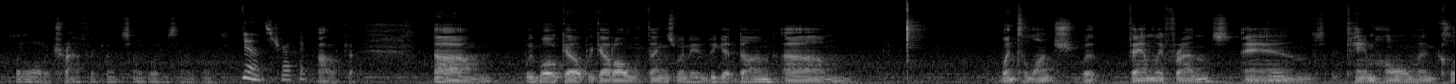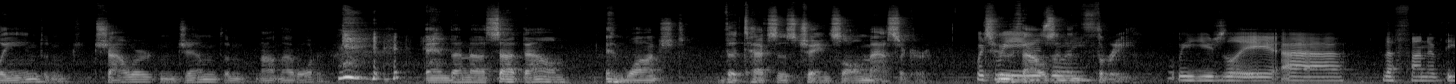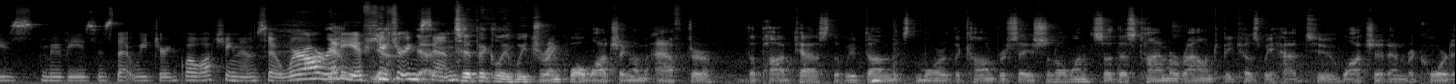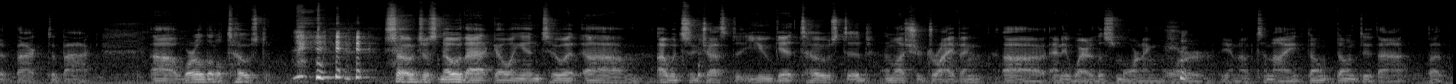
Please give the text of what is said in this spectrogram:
is that a lot of traffic outside? What is that noise? yeah, it's traffic. Oh, okay. Um, we woke up. We got all the things we needed to get done. Um, went to lunch with family friends and came home and cleaned and showered and gymmed and not in that order. and then uh, sat down and watched the Texas Chainsaw Massacre, Which we usually 2003. we usually uh, the fun of these movies is that we drink while watching them. So we're already Yeah, a few yeah, drinks yeah. in. Typically, we drink while watching them after the podcast that we've done. That's more the conversational one. So this time around, because we had to watch it and record it back to back, uh, we're a little toasted. so just know that going into it. Um, I would suggest that you get toasted unless you're driving uh, anywhere this morning or you know tonight. Don't don't do that. But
